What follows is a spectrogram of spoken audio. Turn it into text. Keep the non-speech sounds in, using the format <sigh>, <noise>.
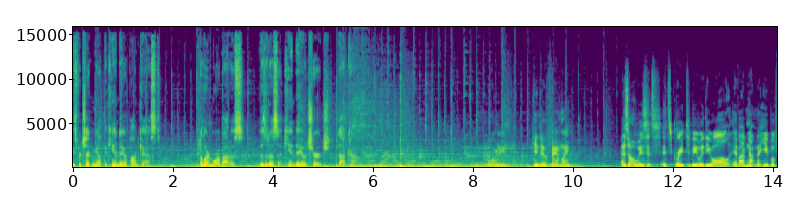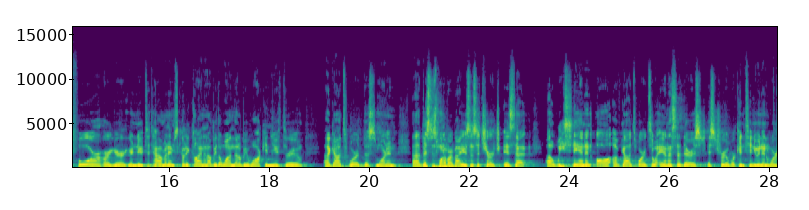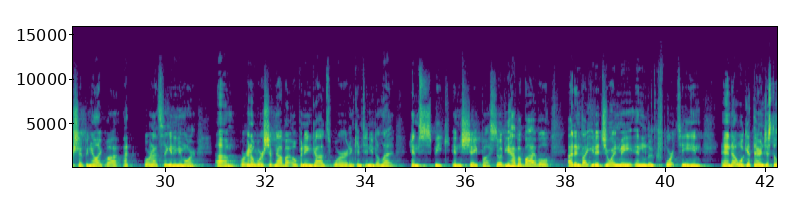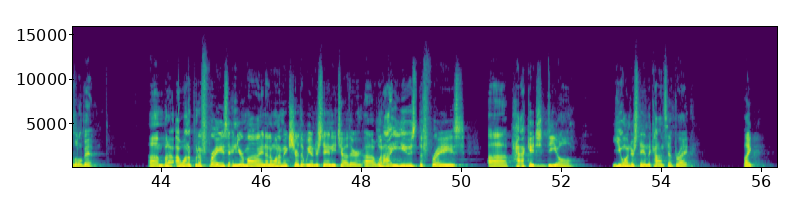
Thanks for checking out the Candeo podcast. To learn more about us, visit us at candeochurch.com. Good morning, Candeo family. As always, it's, it's great to be with you all. If I've not met you before or you're, you're new to town, my name's Cody Klein, and I'll be the one that'll be walking you through uh, God's Word this morning. Uh, this is one of our values as a church, is that uh, we stand in awe of God's Word. So what Anna said there is, is true. We're continuing in worship, and you're like, well, I, we're not singing anymore. Um, we're going to worship now by opening God's Word and continue to let Him speak and shape us. So if you have a Bible, I'd invite you to join me in Luke 14, and uh, we'll get there in just a little bit. Um, but I, I want to put a phrase in your mind, and I want to make sure that we understand each other. Uh, when I use the phrase uh, package deal, you understand the concept, right? Like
